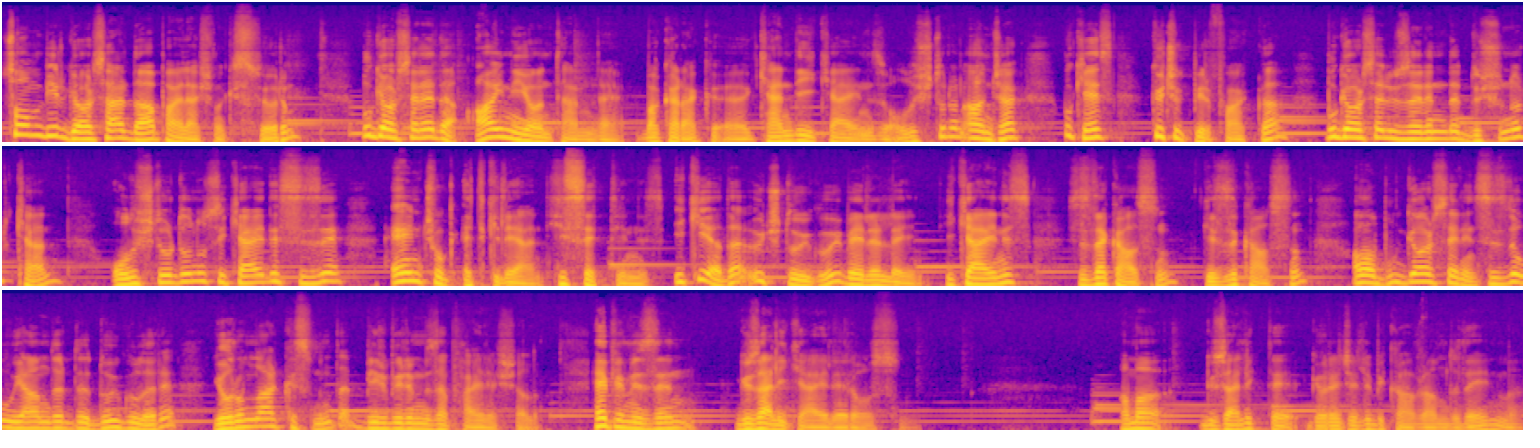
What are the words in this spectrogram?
Son bir görsel daha paylaşmak istiyorum. Bu görsele de aynı yöntemle bakarak e, kendi hikayenizi oluşturun ancak bu kez küçük bir farkla bu görsel üzerinde düşünürken oluşturduğunuz hikayede sizi en çok etkileyen, hissettiğiniz iki ya da üç duyguyu belirleyin. Hikayeniz sizde kalsın, gizli kalsın ama bu görselin sizde uyandırdığı duyguları yorumlar kısmında birbirimize paylaşalım. Hepimizin güzel hikayeleri olsun. Ama güzellik de göreceli bir kavramdı değil mi?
